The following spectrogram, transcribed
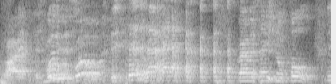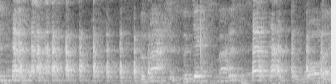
Right, let's do this. whoa. Gravitational pull. the mass, the dense mass. of Wally.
